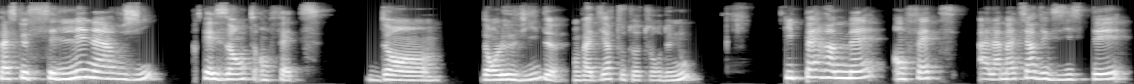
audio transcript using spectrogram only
parce que c'est l'énergie présente en fait dans dans le vide, on va dire tout autour de nous, qui permet en fait à la matière d'exister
